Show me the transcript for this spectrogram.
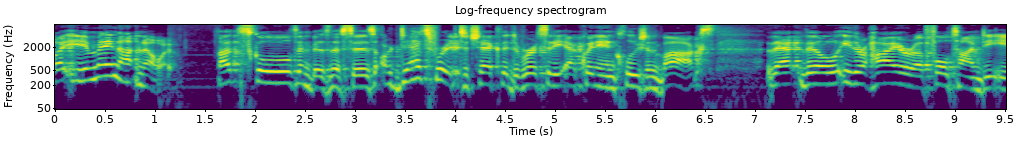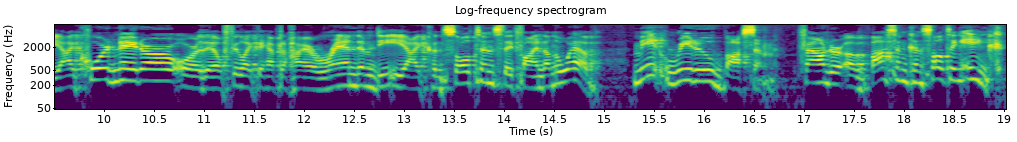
But you may not know it. But schools and businesses are desperate to check the diversity, equity, inclusion box that they'll either hire a full-time DEI coordinator or they'll feel like they have to hire random DEI consultants they find on the web. Meet Ritu Bhasin, founder of Bhasin Consulting Inc.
